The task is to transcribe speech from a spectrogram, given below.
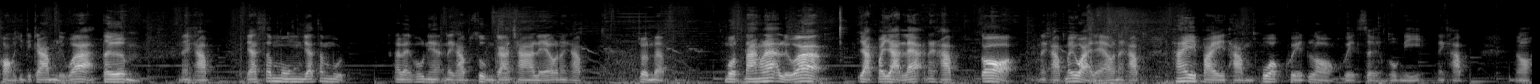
ของกิจกรรมหรือว่าเติมนะครับยัดสมงยัดสมุดอะไรพวกนี้นะครับสุ่มกาชาแล้วนะครับ จนแบบหมดตังแล้วหรือว่าอยากประหยัดแล้วนะครับ ก็นะครับไม่ไหวแล้วนะครับ ให้ไปทำพวกเควสลองเควสเสริมพวกนี้นะครับเนาะ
